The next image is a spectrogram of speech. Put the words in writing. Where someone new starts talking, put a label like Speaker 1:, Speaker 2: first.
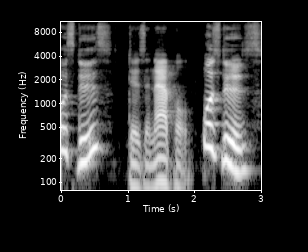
Speaker 1: What's this?
Speaker 2: Tis an apple.
Speaker 1: What's this?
